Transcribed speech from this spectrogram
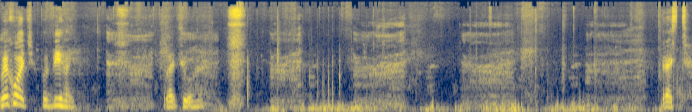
Виходь, побігай. Лацюга. Здрасте.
